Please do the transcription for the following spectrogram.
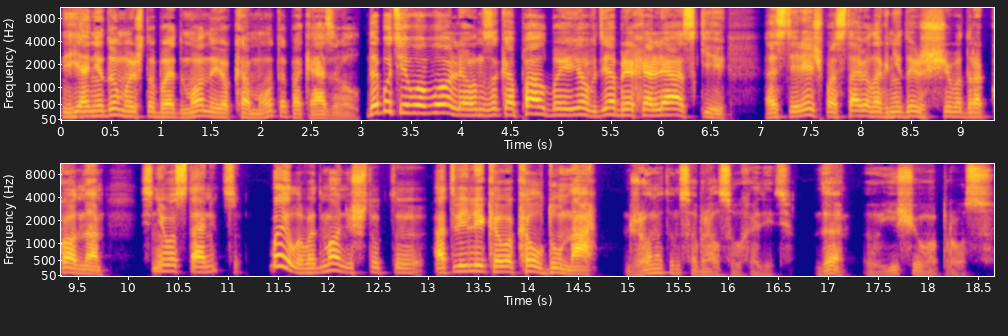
Я не думаю, чтобы Эдмон ее кому-то показывал. Да будь его воля, он закопал бы ее в дебрях Аляски, а стеречь поставил огнедышащего дракона. С него станется. Было в Эдмоне что-то от великого колдуна. Джонатан собрался уходить. Да, еще вопрос.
